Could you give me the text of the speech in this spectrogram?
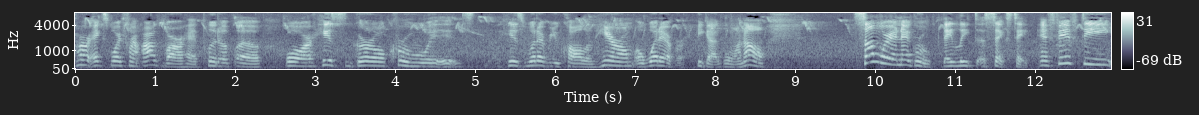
Her ex-boyfriend Akbar had put up, uh, or his girl crew, his whatever you call him, harem or whatever he got going on. Somewhere in that group, they leaked a sex tape. And 50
